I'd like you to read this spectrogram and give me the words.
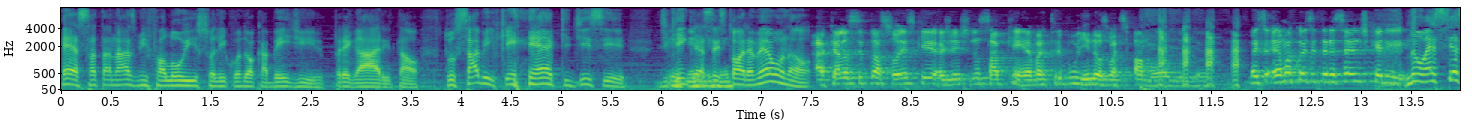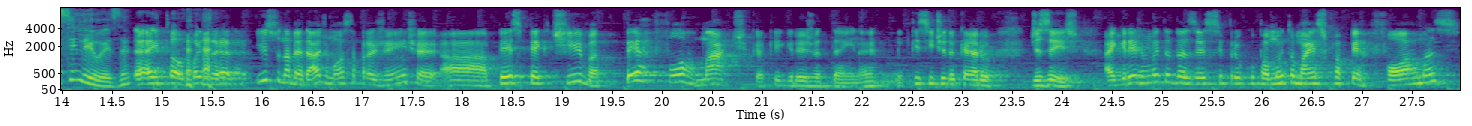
É, Satanás me falou isso ali quando eu acabei de pregar e tal. Tu sabe quem é que disse de quem que é essa história mesmo ou não? Aquelas situações que a gente não sabe quem é, vai atribuindo aos mais famosos. Né? Mas é uma coisa interessante que ele. Não é C.S. Lewis, né? É, então, pois é. Né? Isso, na verdade, mostra pra gente a perspectiva performática que a igreja tem, né? Em que sentido eu quero dizer isso? A igreja muitas das vezes se preocupa muito mais com a performance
